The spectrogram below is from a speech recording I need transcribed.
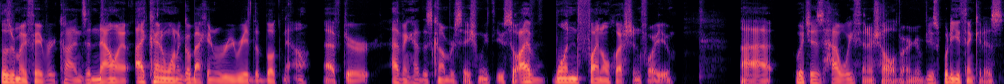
those are my favorite kinds. And now I, I kind of want to go back and reread the book now after having had this conversation with you. So I have one final question for you, uh, which is how we finish all of our interviews. What do you think it is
